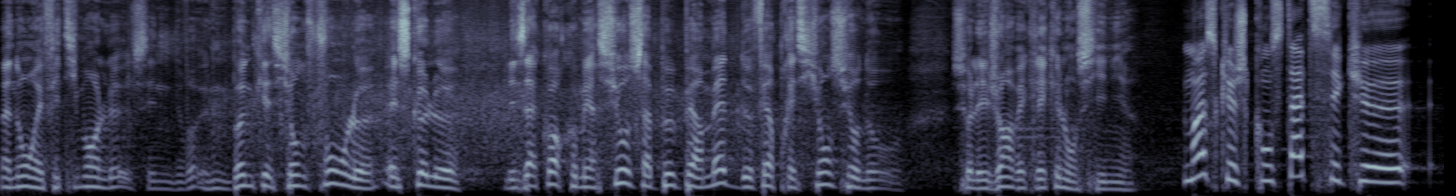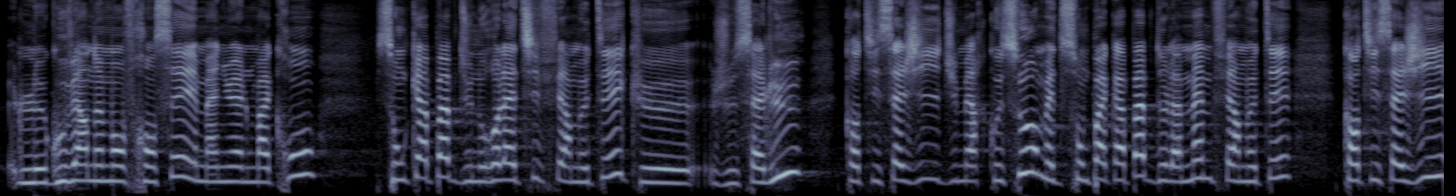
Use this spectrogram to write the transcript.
Manon, effectivement, c'est une, bonne question de fond. Est-ce que le, les accords commerciaux, ça peut permettre de faire pression sur, sur les gens avec lesquels on signe? Moi, ce que je constate, c'est que le gouvernement français, Emmanuel Macron, sont capables d'une relative fermeté que je salue quand il s'agit du Mercosur, mais ne sont pas capables de la même fermeté quand il s'agit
